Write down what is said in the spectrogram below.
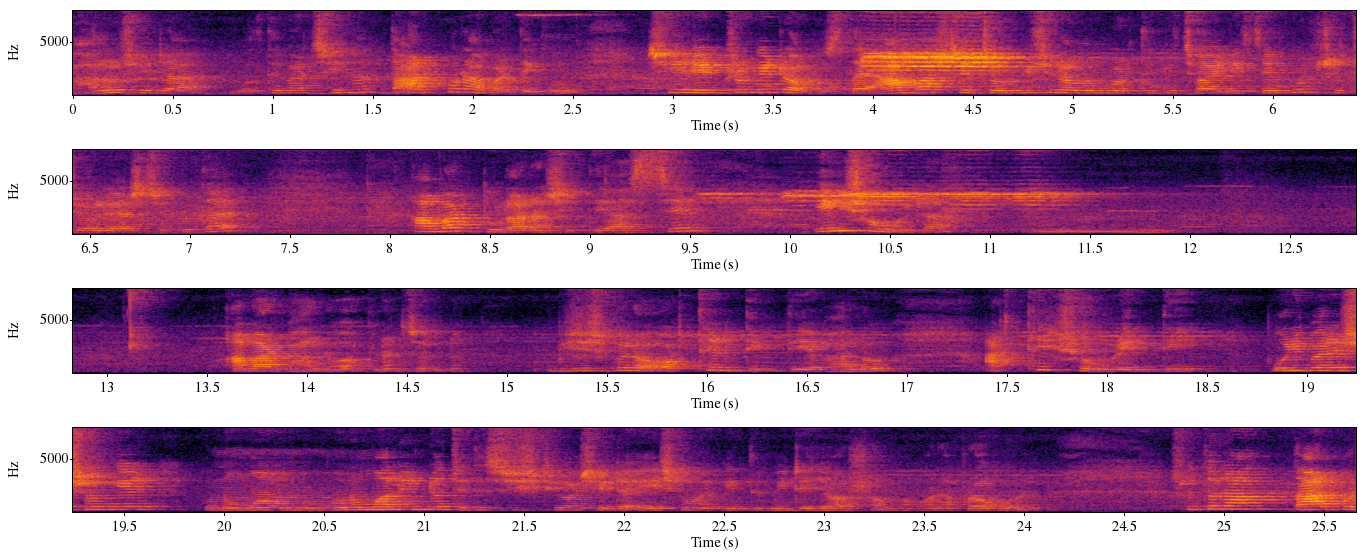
ভালো সেটা বলতে পারছি না। তারপর আবার দেখুন, সে রেট্রোগেট অবস্থায় আবার সে চব্বিশে নভেম্বর থেকে ছয় ডিসেম্বর সে চলে আসছে কোথায়? আবার তুলা রাশিতে আসছে। এই সময়টা আবার ভালো আপনার জন্য। বিশেষ করে অর্থের দিক দিয়ে ভালো, আর্থিক সমৃদ্ধি পরিবারের সঙ্গে কোনো মনোমালিন্য যদি সৃষ্টি হয়, সেটা এই সময় কিন্তু মিটে যাওয়ার সম্ভাবনা প্রবল। সুতরাং তারপর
